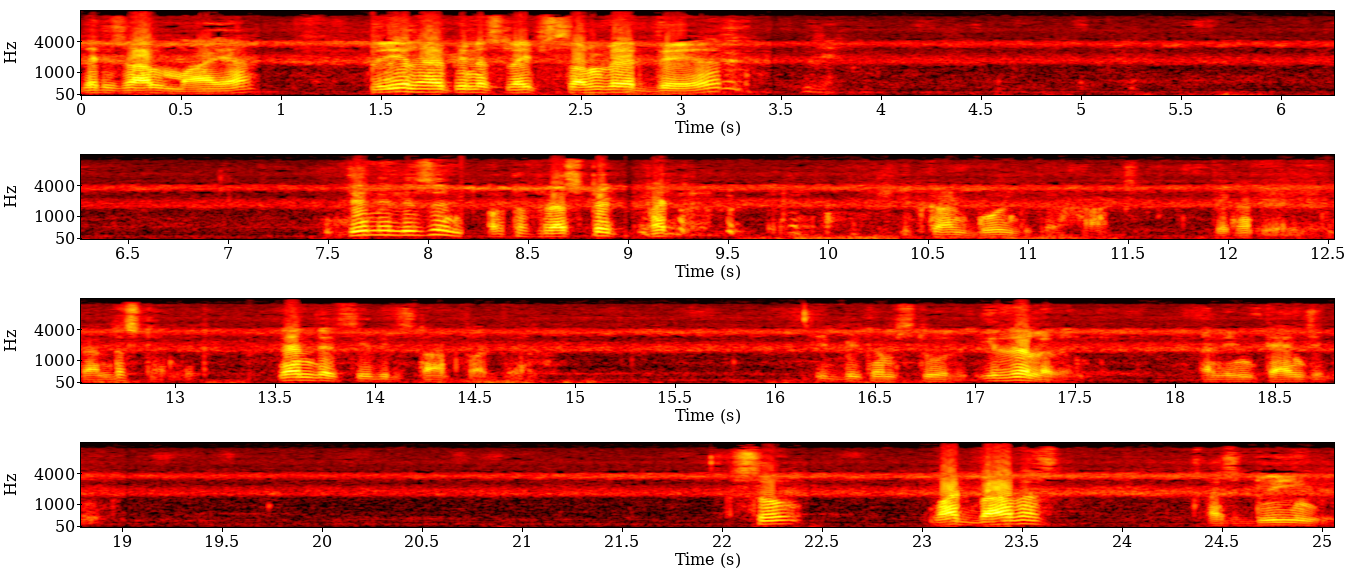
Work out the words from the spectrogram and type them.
that is all Maya, real happiness lies somewhere there, they may listen out of respect, but it can't go into their hearts. They can't understand it. Then they see that it's not for them. It becomes too irrelevant and intangible. So, what Baba is doing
